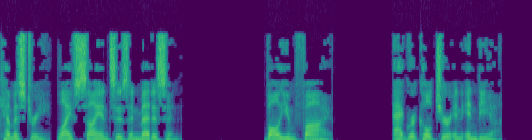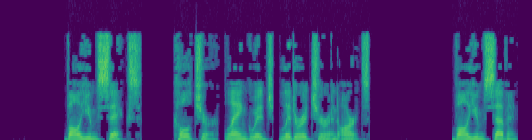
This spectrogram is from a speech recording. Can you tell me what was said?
Chemistry, Life Sciences and Medicine Volume 5. Agriculture in India Volume 6. Culture, Language, Literature and Arts Volume 7.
